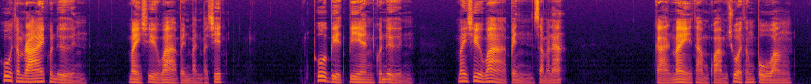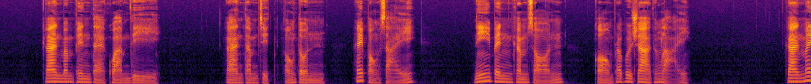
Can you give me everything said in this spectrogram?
ผู้ทำร้ายคนอื่น ไม่ชื่อว่าเป็นบรรพชิต ผู้เบียดเบียนคนอื่น ไม่ชื่อว่าเป็นสมณะ การไม่ทำความชั่วทั้งปวง การบำเพ็ญแต่ความดี การทำจิตของตน ให้ผ่องใส นี้เป็นคำสอนของพระพุทธเจ้าทั้งหลาย การไม่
